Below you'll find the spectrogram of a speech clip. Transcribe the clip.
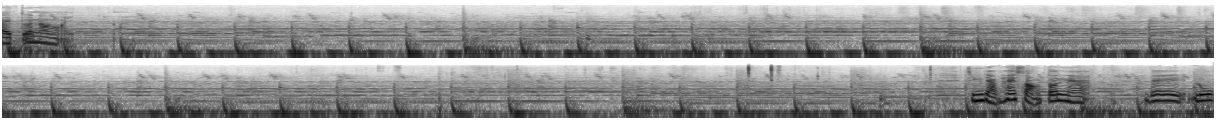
ลายๆ ตัวหน่อย จริงอยากให้สองต้นเนี้ย ได้ลูก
